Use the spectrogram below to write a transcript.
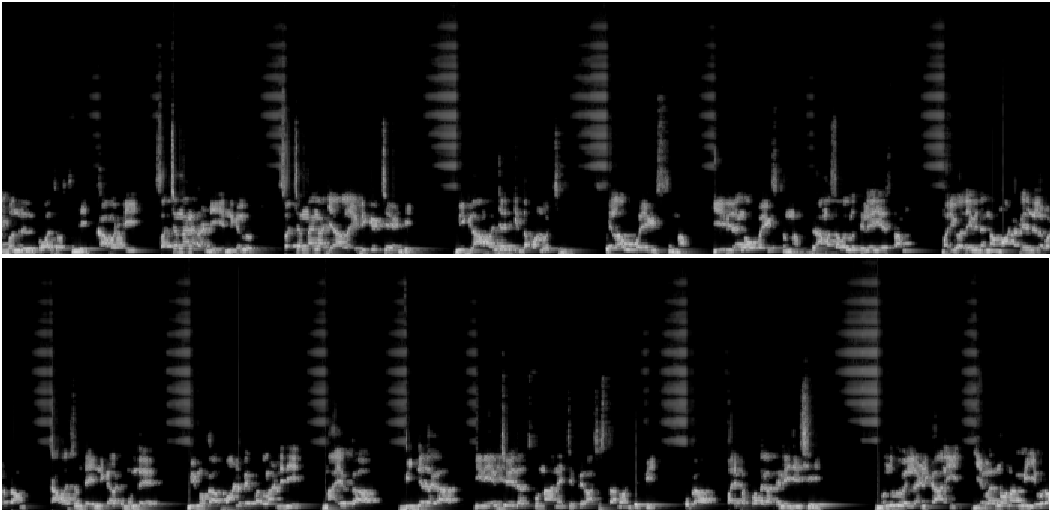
ఇబ్బందులు ఎదుర్కోవాల్సి వస్తుంది. కాబట్టి స్వచ్ఛందంగా రండి ఎన్నికల్లో. స్వచ్ఛందంగా జనాలు ఎడ్యుకేట్ చేయండి. మీ గ్రామ పంచాయతీకి ఎంత ఫండ్ వచ్చింది? ఎలా ఉపయోగిస్తున్నాం? ఏ విధంగా ఉపయోగిస్తున్నాం? గ్రామ సభల్లో తెలియజేస్తాం. మరియు అదే విధంగా మాట మీద నిలబడతాం. కావాల్సి ఉంటే ఎన్నికలకు ముందే మేము ఒక బాండ్ పేపర్ లాంటిది నా యొక్క విజ్ఞతగా నేను ఏం చేయదలుచుకున్నా అని చెప్పి రాసిస్తాను అని చెప్పి ఒక పరిపక్వతగా తెలియజేసి ముందుకు వెళ్ళండి. కానీ ఎవరినో నమ్మి ఎవరో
